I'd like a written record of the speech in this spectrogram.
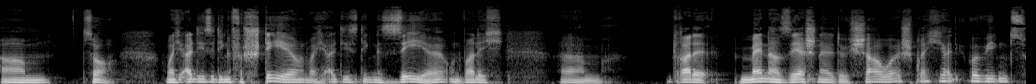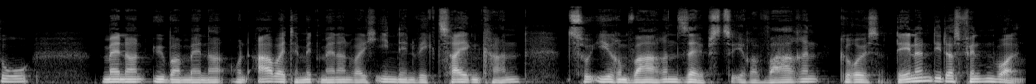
Ähm, so. Und weil ich all diese Dinge verstehe und weil ich all diese Dinge sehe und weil ich ähm, gerade Männer sehr schnell durchschaue, spreche ich halt überwiegend zu Männern über Männer und arbeite mit Männern, weil ich ihnen den Weg zeigen kann zu ihrem wahren Selbst, zu ihrer wahren Größe. Denen, die das finden wollen.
